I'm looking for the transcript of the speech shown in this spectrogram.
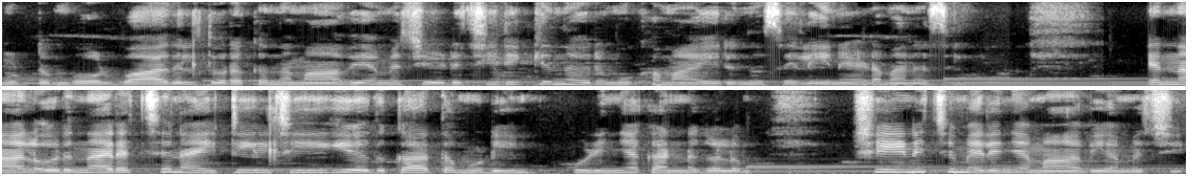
മുട്ടുമ്പോൾ വാതിൽ തുറക്കുന്ന മാവിയമ്മച്ചിയുടെ ചിരിക്കുന്ന ഒരു മുഖമായിരുന്നു സെലീനയുടെ മനസ്സിൽ. എന്നാൽ ഒരു നരച്ച നൈറ്റിയിൽ ചീകിയൊതുക്കാത്ത മുടിയും കുഴിഞ്ഞ കണ്ണുകളും ക്ഷീണിച്ചു മെലിഞ്ഞ മാവിയമ്മച്ചി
